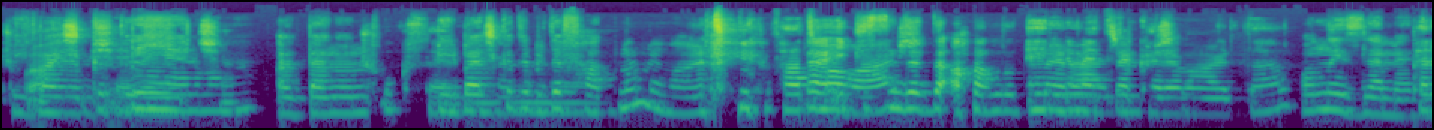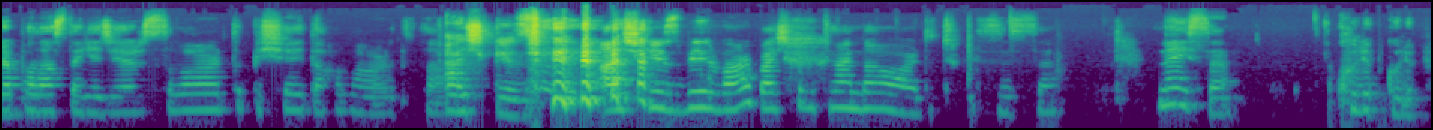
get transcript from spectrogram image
Çok Bir ayrı bir şey. bilmiyorum için. onu. Abi ben onu Çok sevdim. bir başkadır bir de. Fatma mı vardı? Fatma ben var. ikisinde de ağladım 50 herhalde. metrekare vardı. Onu izlemedim. Pera Palas'ta gece yarısı vardı. Bir şey daha vardı da. Aşk yüzü. Aşk 101 var. Başka bir tane daha vardı Türk dizisi. Neyse. Kulüp kulüp.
